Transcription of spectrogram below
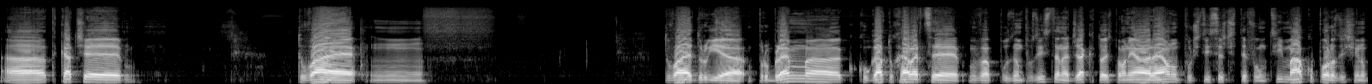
А, така че това е. това е другия проблем. Когато Хаверц е в позицията на Джака, той изпълнява реално почти същите функции, малко по-различни, но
